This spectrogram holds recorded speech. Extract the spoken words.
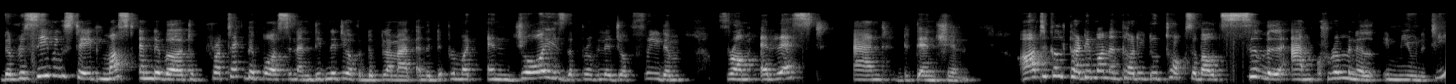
The receiving state must endeavor to protect the person and dignity of a diplomat, and the diplomat enjoys the privilege of freedom from arrest and detention. Article 31 and 32 talks about civil and criminal immunity,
